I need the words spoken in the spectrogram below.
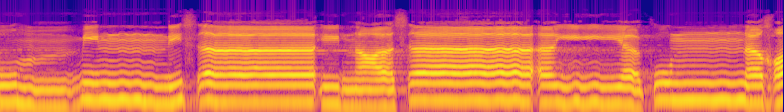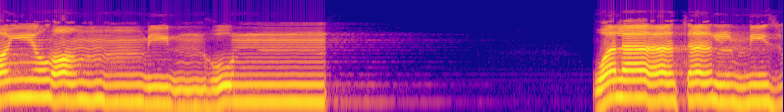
مِّن نِّسَاءٍ عَسَىٰ أَن يَكُنَّ خَيْرًا مِّنْهُنَّ ۖ. وَلَا تَلْمِزُوا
